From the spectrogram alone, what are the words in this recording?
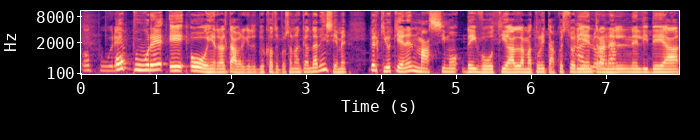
Oppure... Oppure, e o in realtà, perché le due cose possono anche andare insieme, per chi ottiene il massimo dei voti alla maturità. Questo rientra Allora. nel- nell'idea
